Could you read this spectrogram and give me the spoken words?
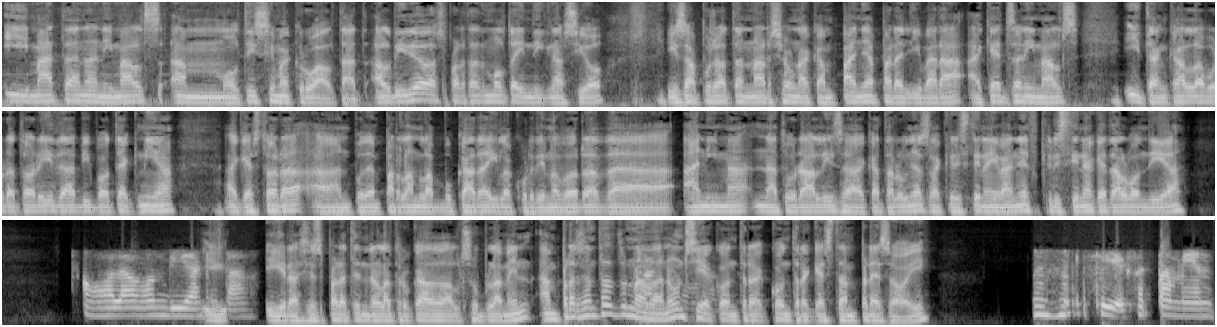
i maten animals amb moltíssima crueltat. El vídeo ha despertat molta indignació i s'ha posat en marxa una campanya per alliberar aquests animals i tancar el laboratori de Vivotècnia. A aquesta hora eh, en podem parlar amb l'advocada i la coordinadora d'Ànima Naturalis a Catalunya, és la Cristina Ibáñez. Cristina, què tal? Bon dia. Hola, bon dia, què I, tal? I gràcies per atendre la trucada del suplement. Han presentat una Gràcies. denúncia contra, contra aquesta empresa, oi? Sí, exactament.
